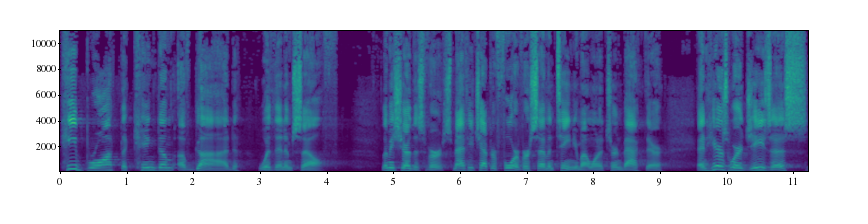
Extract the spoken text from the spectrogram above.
he brought the kingdom of God within himself. Let me share this verse Matthew chapter 4, verse 17. You might want to turn back there. And here's where Jesus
